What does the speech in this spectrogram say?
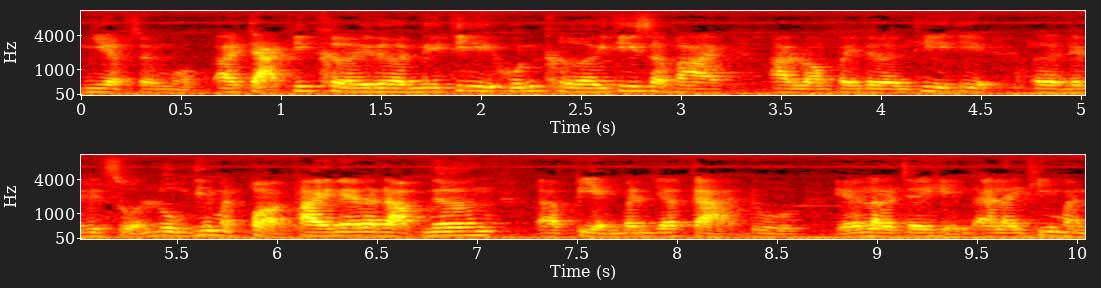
เงียบสงบจากที่เคยเดินในที่คุ้นเคยที่สบายอะลองไปเดินที่ที่เออในเป็นสวนลุมที่มันปลอดภัยในระดับหนึ่งเปลี่ยนบรรยากาศดู เดี๋ยวเราจะเห็นอะไรที่มัน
